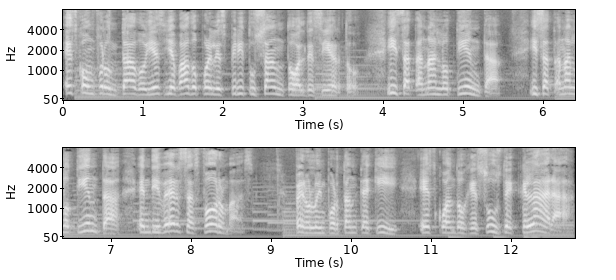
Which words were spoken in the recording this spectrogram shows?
es confrontado y es llevado por el Espíritu Santo al desierto y Satanás lo tienta y Satanás lo tienta en diversas formas. Pero lo importante aquí es cuando Jesús declara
